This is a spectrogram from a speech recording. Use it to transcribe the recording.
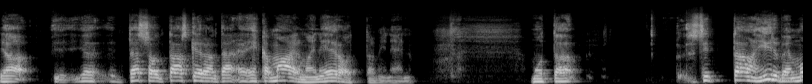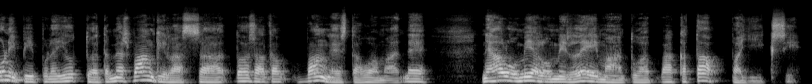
Ja, ja tässä on taas kerran tämä ehkä maailman erottaminen. Mutta sitten tämä on hirveän monipiippunen juttu, että myös vankilassa toisaalta vangeista huomaa, että ne, ne haluaa mieluummin leimaantua vaikka tappajiksi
